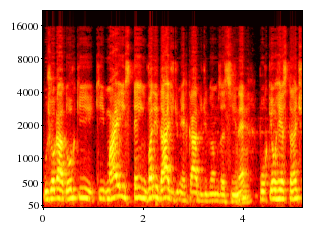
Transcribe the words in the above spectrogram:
o jogador que, que mais tem validade de mercado, digamos assim, né? Uhum. Porque o restante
